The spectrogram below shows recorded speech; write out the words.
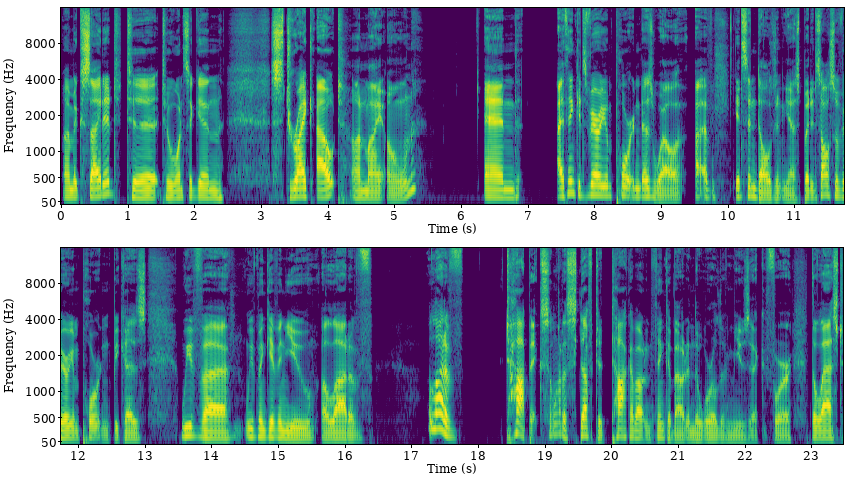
I'm excited to to once again strike out on my own, and I think it's very important as well. Uh, it's indulgent, yes, but it's also very important because we've uh, we've been giving you a lot of a lot of topics, a lot of stuff to talk about and think about in the world of music for the last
